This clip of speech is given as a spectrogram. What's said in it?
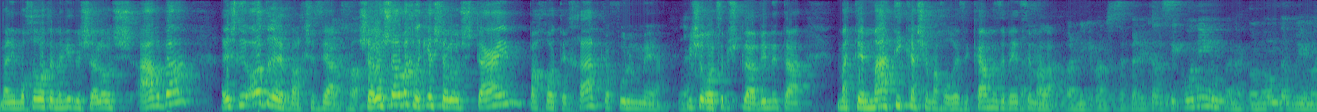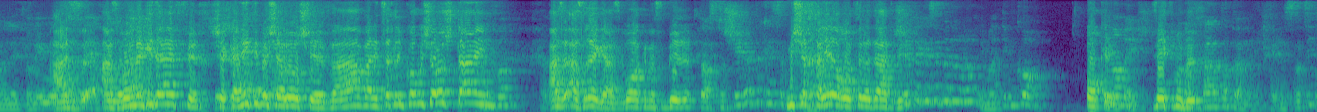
ואני מוכר אותם נגיד ב-3.4, יש לי עוד רווח, שזה נכון. 3.4 חלקי 3.2 פחות 1 כפול 100. נכון. מי שרוצה פשוט להבין את המתמטיקה שמאחורי זה, כמה זה בעצם נכון, עלה. אבל מכיוון שזה פרק על סיכונים, אנחנו לא מדברים על דברים... אז, אז בואו נגיד ההפך, שקניתי ב-3.7 ואני צריך למכור ב-3.2. נכון. אז, אז רגע, אז בואו רק נסביר. אז תשאיר את הכסף. מי שחלילה רוצה לדעת... תשאיר את הכסף בדולרים, אל תמכור. אוקיי, זה התמודד. מכרת את הנכס, רצית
